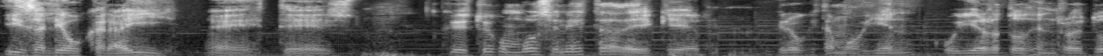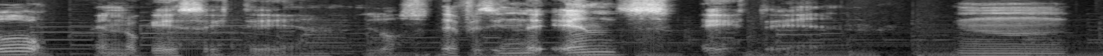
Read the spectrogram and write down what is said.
y salir a buscar ahí. Este, estoy con vos en esta de que creo que estamos bien cubiertos dentro de todo en lo que es este, los deficit ends. Este, mm,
